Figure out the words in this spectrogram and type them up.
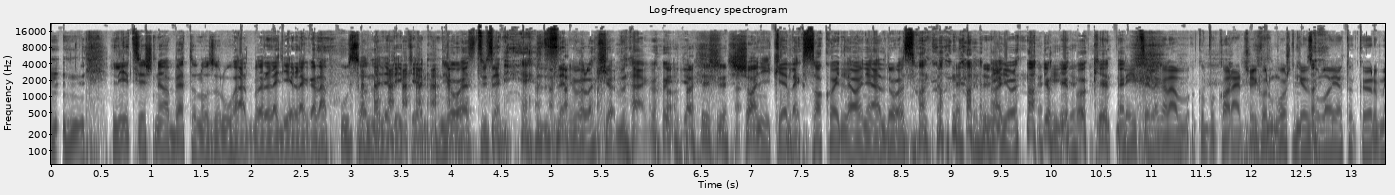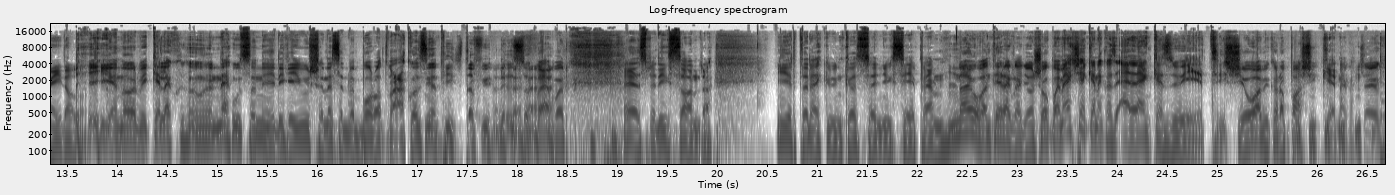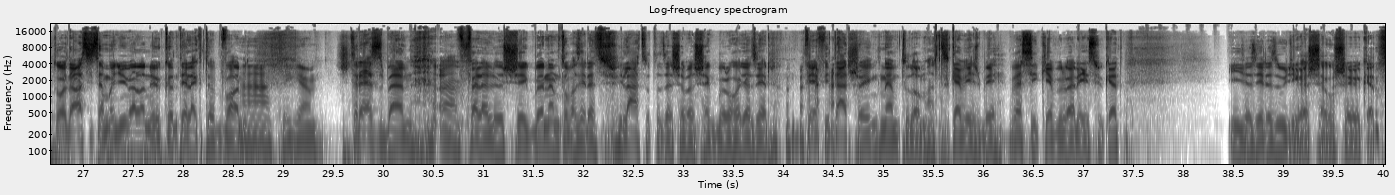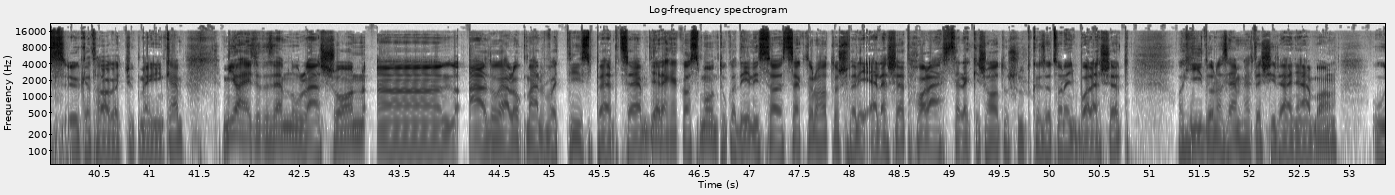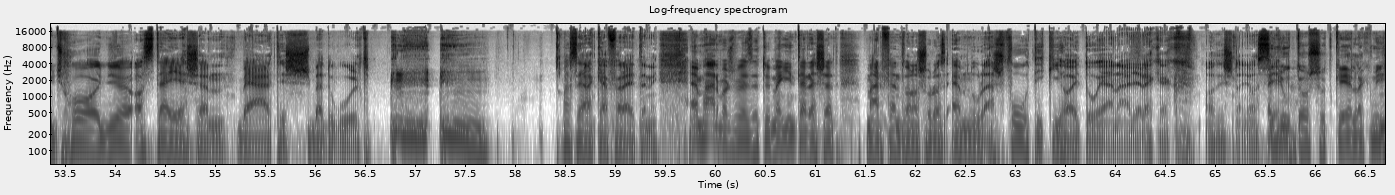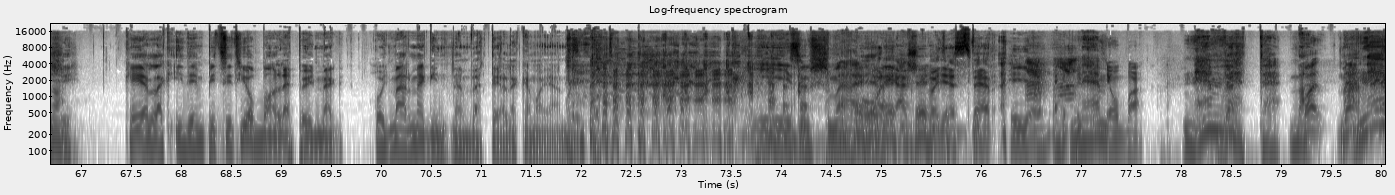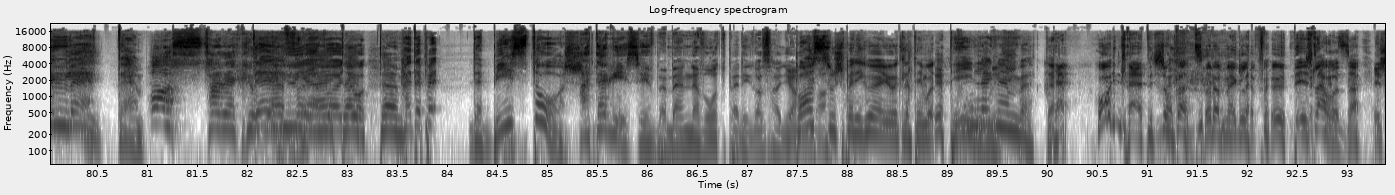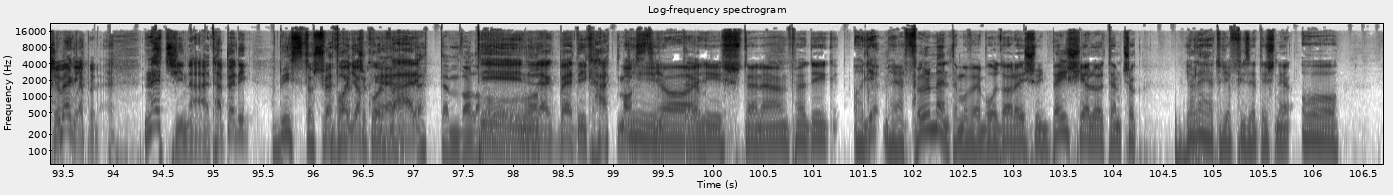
Légy szíves, ne a betonozó ruhádban legyél legalább 24-én. Jó, ezt üzeni, ezt üzeni valaki a drága. Igen. Sanyi, kérlek, szakadj le anyádról. Szóval nagyon, nagyon Igen. jönnek. Légy legalább karácsonykor most ki az olajat a körmeid alól. Igen, Norbi, kérlek, ne 24-e jusson eszedbe borotválkozni a tiszta fürdőszobában. Ez pedig Szandra. Írta nekünk, köszönjük szépen. Na jó van, tényleg nagyon sok. Majd megcsinálják az ellenkezőjét is, jó? Amikor a pasik kérnek a csajoktól. De azt hiszem, hogy mivel a nőkön tényleg több van Hát igen. stresszben, felelősségben, nem tudom, azért ez látszott az SMS-ekből, hogy azért férfi társaink nem tudom, hát kevésbé veszik ebből a részüket. Így azért ez úgy igazságos, hogy őket, őket hallgatjuk meg inkább. Mi a helyzet az m 0 áldogálok már vagy 10 perce. Gyerekek, azt mondtuk, a déli szektor a hatos felé elesett, halásztelek és a hatos út között van egy baleset a hídon az M7-es irányában, úgyhogy az teljesen beállt és bedugult. Azt el kell felejteni. M3-as bevezető megint elesett, már fent van a sor az M0-ás Fóti kihajtójánál, gyerekek. Az is nagyon szép. Egy utolsót kérlek, Misi. Kérlek, idén picit jobban lepődj meg, hogy már megint nem vettél nekem ajándékot. Jézus már. Óriási vagy, Eszter. Igen. Nem, Jobban. nem vette. Na, De nem vettem. Azt a nekünk De hülye vagyok. Hát de, pe- de biztos? Hát egész évben benne volt pedig az hagyamba. Basszus, pedig olyan jó ötleteim volt. Tényleg nem vette? De- Hogy lehet sokat szóra meglepődni, és lehozza, és ő meglepőd. Ne csináld, hát pedig, Biztos vettem, vagy csak akkor eltettem valahol. tényleg, pedig hát azt Ja, hittem. Istenem, pedig, hogy, mert fölmentem a weboldalra, és hogy be is jelöltem, csak, ja lehet, hogy a fizetésnél, ó,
